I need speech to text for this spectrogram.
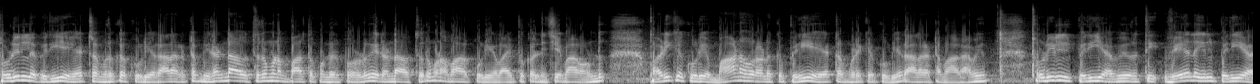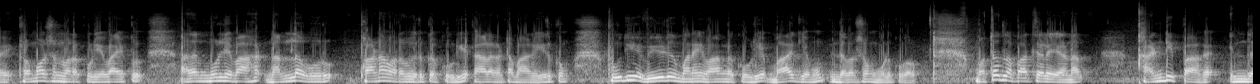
தொழிலில் பெரிய ஏற்றம் இருக்கக்கூடிய காலகட்டம் இரண்டாவது திருமணம் பார்த்து கொண்டிருப்பவர்களுக்கு இரண்டாவது திருமணமாகக்கூடிய வாய்ப்புகள் நிச்சயமாக உண்டு. படிக்கக்கூடிய மாணவர்களுக்கு பெரிய ஏற்றம் கிடைக்கக்கூடிய காலகட்டமாக அமையும். தொழிலில் பெரிய அபிவிருத்தி வேலையில் பெரிய ப்ரமோஷன் வரக்கூடிய வாய்ப்பு அதன் மூலியமாக நல்ல ஒரு பண வரவு இருக்கக்கூடிய காலகட்டமாக இருக்கும். புதிய வீடு மனை வாங்கக்கூடிய பாக்கியமும் இந்த வருஷம் உங்களுக்கு வரும். மொத்தத்தில் பார்த்தீங்களேனால் கண்டிப்பாக இந்த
